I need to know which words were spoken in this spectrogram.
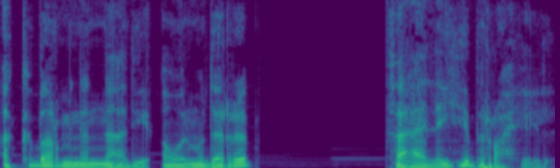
أكبر من النادي أو المدرب فعليه بالرحيل.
